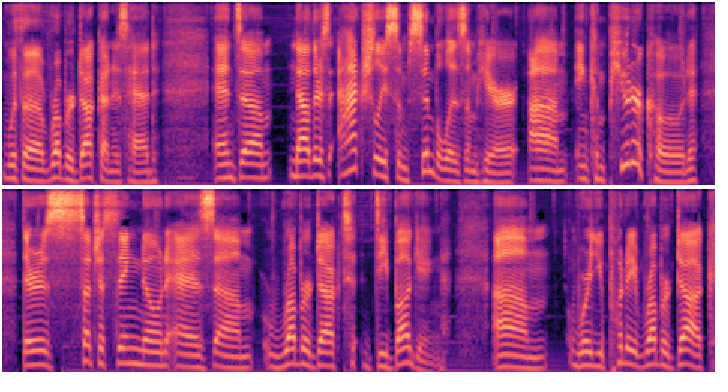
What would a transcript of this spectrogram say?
with a rubber duck on his head. And um, now there's actually some symbolism here. Um, in computer code, there's such a thing known as um, rubber duck debugging, um, where you put a rubber duck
